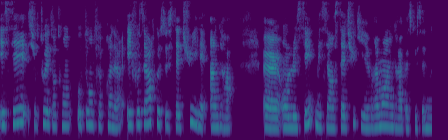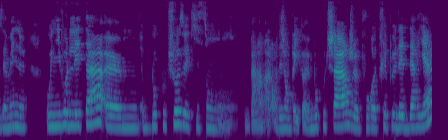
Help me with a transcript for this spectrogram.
Et c'est surtout être auto-entrepreneur. Et il faut savoir que ce statut, il est ingrat. Euh, on le sait, mais c'est un statut qui est vraiment ingrat parce que ça nous amène au niveau de l'État euh, beaucoup de choses qui sont. Ben, alors déjà, on paye quand même beaucoup de charges pour très peu d'aide derrière.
